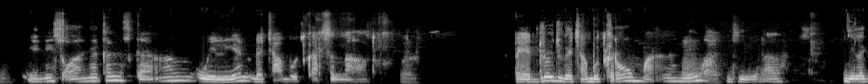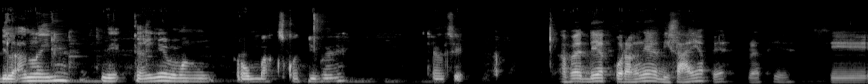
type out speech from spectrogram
Hmm. Ini soalnya kan sekarang William udah cabut ke Arsenal tuh. Hmm. Pedro juga cabut ke Roma. Hmm. Wah, gila lah. Gila-gilaan lah ini. Ini kayaknya memang rombak squad juga nih. Chelsea. Apa dia kurangnya di sayap ya? Berarti ya. Si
